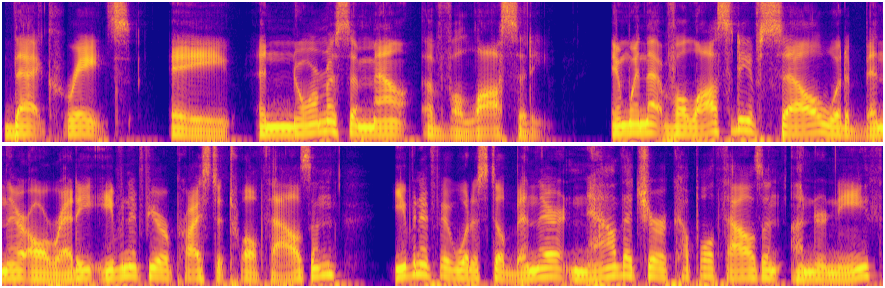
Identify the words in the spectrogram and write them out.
that creates a enormous amount of velocity. And when that velocity of sell would have been there already, even if you were priced at 12,000, even if it would have still been there, now that you're a couple thousand underneath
